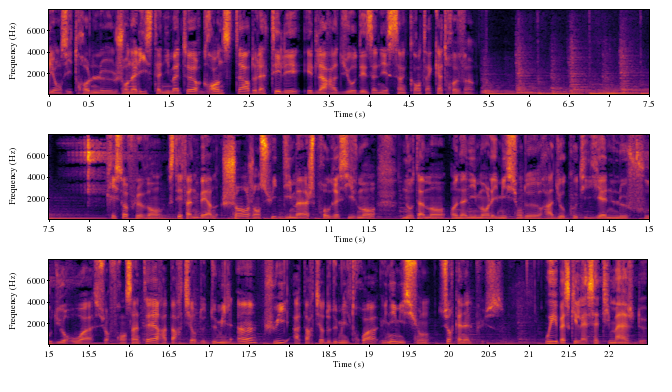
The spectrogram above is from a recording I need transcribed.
Léon Zitrone, le journaliste animateur, grande star de la télé et de la radio des années 50 à 80. Christophe Levent, Stéphane Bern changent ensuite d'image progressivement, notamment en animant l'émission de radio quotidienne Le Fou du Roi sur France Inter à partir de 2001, puis à partir de 2003, une émission sur Canal+. Oui, parce qu'il a cette image de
